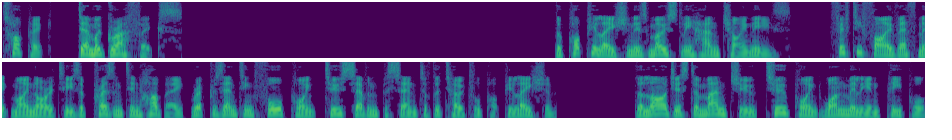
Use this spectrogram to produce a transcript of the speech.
Topic. Demographics The population is mostly Han Chinese. 55 ethnic minorities are present in Hebei, representing 4.27% of the total population. The largest are Manchu 2.1 million people,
